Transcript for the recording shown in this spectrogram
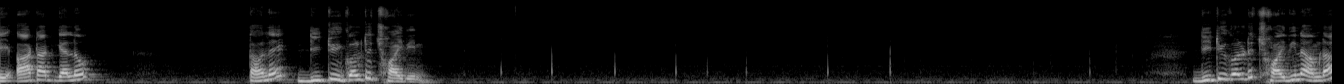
এই আট আট গেল। তাহলে ডি টু ইকুয়াল টু ছয় দিন। ডি টু ইকুয়াল টু ছয় দিনে আমরা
